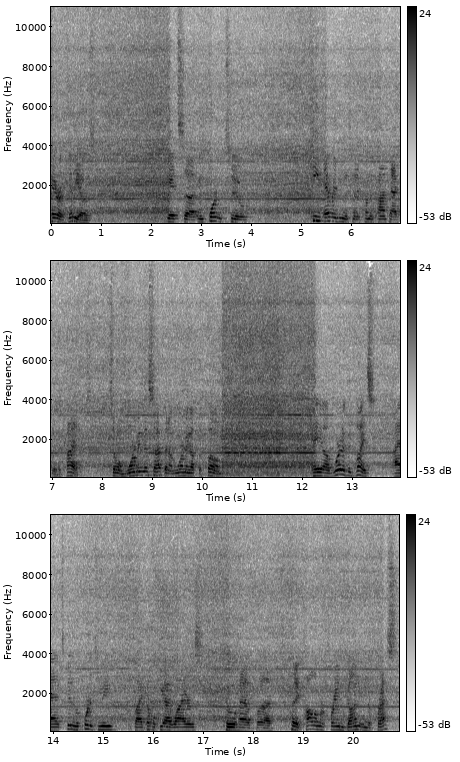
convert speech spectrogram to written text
pair of videos, it's uh, important to heat everything that's going to come in contact with the Kydex. So I'm warming this up and I'm warming up the foam. A uh, word of advice, it's been reported to me by a couple DIYers who have uh, put a polymer frame gun in the press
